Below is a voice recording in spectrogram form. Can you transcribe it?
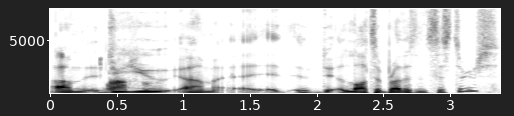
Um, do Awesome. you um, uh, lots of brothers and sisters?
